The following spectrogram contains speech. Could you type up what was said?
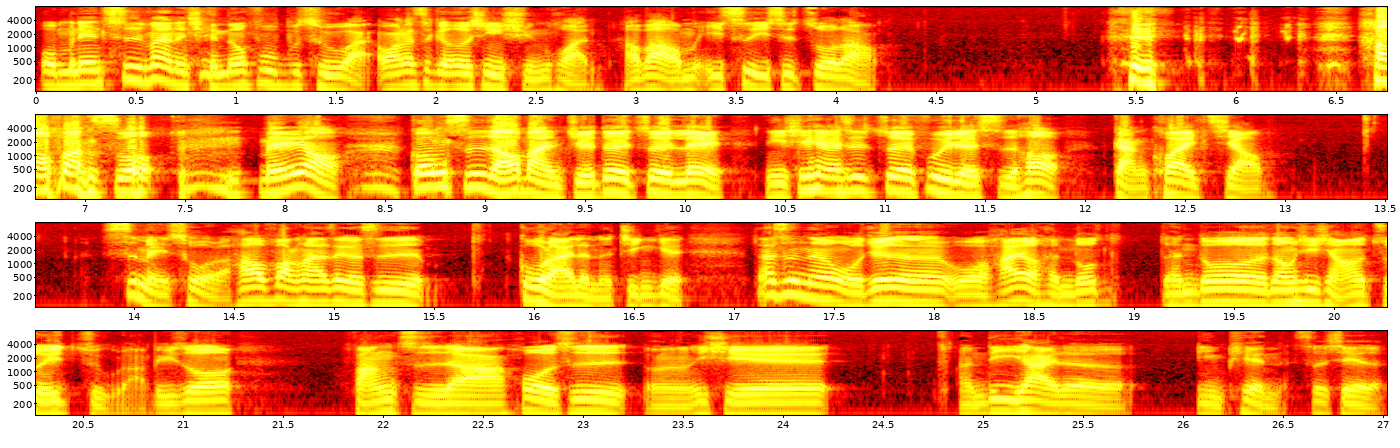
我们连吃饭的钱都付不出来，完了是个恶性循环，好不好？我们一次一次做到。好放说，没有公司老板绝对最累。你现在是最富裕的时候，赶快交，是没错了。好放他这个是过来人的经验，但是呢，我觉得呢，我还有很多很多的东西想要追逐啦，比如说房子啊，或者是嗯一些很厉害的影片这些的，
